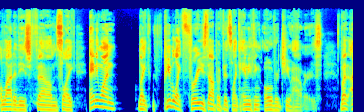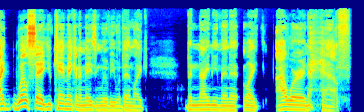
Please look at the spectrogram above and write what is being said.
a lot of these films, like anyone, like people like freeze up if it's like anything over two hours. But I will say you can make an amazing movie within like the 90 minute, like hour and a half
